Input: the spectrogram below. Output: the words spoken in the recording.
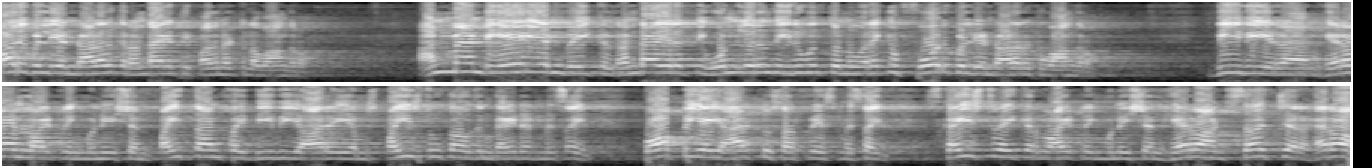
ஆறு பில்லியன் டாலருக்கு ரெண்டாயிரத்தி பதினெட்டில் வாங்குறோம். அன்மேண்ட் ஏரியன் வெஹிக்கிள் ரெண்டாயிரத்தி ஒன்னிலிருந்து இருபத்தொன்று வரைக்கும் ஃபோர் பில்லியன் டாலருக்கு வாங்குறோம். PV RAM Heron loitering munition Python five PV RAM Spice two thousand guided missile Popeye air to surface missile Sky Striker loitering munition Heron Searcher Hera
